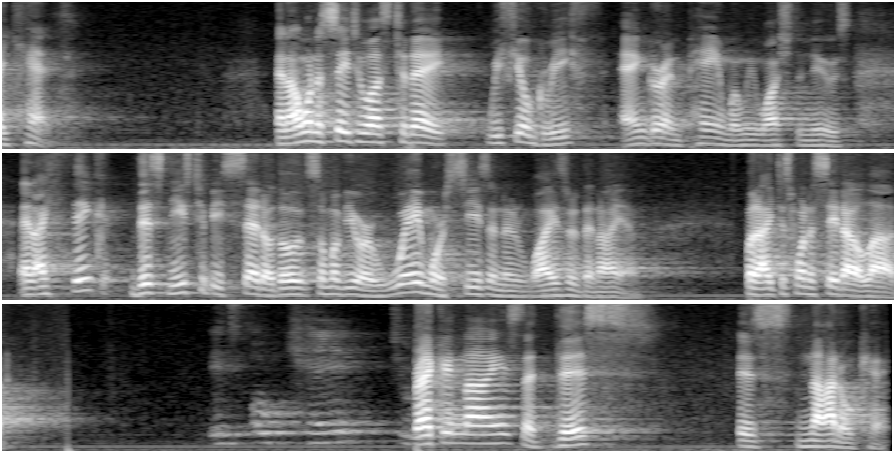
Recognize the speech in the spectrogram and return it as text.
I can't. And I want to say to us today, we feel grief, anger, and pain when we watch the news. And I think this needs to be said, although some of you are way more seasoned and wiser than I am. But I just want to say it out loud. It's okay to recognize that this is not okay.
